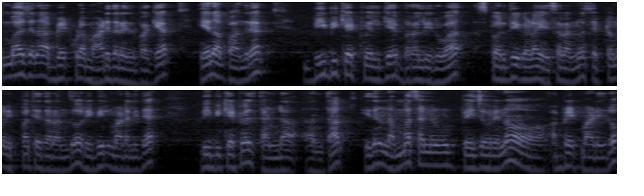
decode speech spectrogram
ತುಂಬ ಜನ ಅಪ್ಡೇಟ್ ಕೂಡ ಮಾಡಿದ್ದಾರೆ ಇದ್ರ ಬಗ್ಗೆ. ಏನಪ್ಪ ಅಂದರೆ ಬಿ ಬಿ ಕೆ ಟ್ವೆಲ್ಗೆ ಬರಲಿರುವ ಸ್ಪರ್ಧಿಗಳ ಹೆಸರನ್ನು ಸೆಪ್ಟೆಂಬರ್ ಇಪ್ಪತ್ತೈದರಂದು ರಿವೀಲ್ ಮಾಡಲಿದೆ ಬಿ ಬಿ ಕೆ ಟ್ವೆಲ್ ತಂಡ ಅಂತ. ಇದನ್ನು ನಮ್ಮ ಸ್ಯಾಂಡಲ್ವುಡ್ ಪೇಜ್ ಅವರೇನೋ ಅಪ್ಡೇಟ್ ಮಾಡಿದರು.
